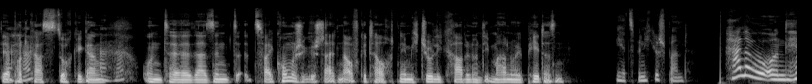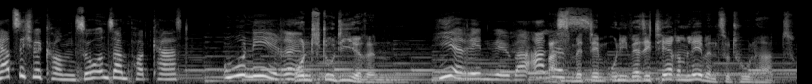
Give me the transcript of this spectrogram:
der Aha. Podcasts durchgegangen Aha. und äh, da sind zwei komische Gestalten aufgetaucht, nämlich Julie Krabel und Immanuel Petersen. Jetzt bin ich gespannt. Hallo und herzlich willkommen zu unserem Podcast Unieren. und studieren, hier reden wir über alles. was mit dem universitären Leben zu tun hat.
